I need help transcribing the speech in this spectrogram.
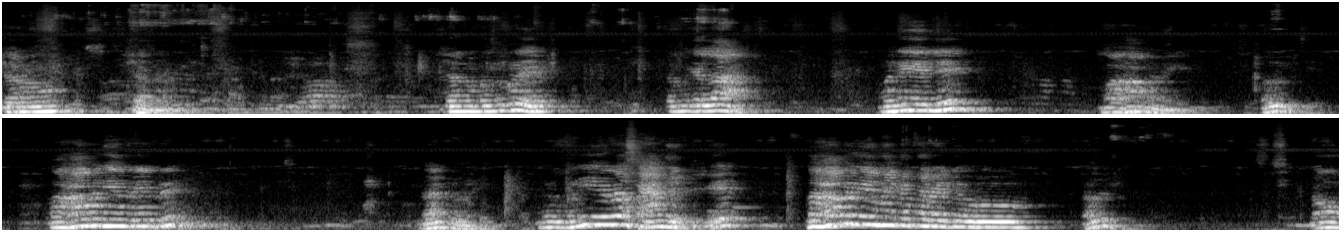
ಶರಣು, ಶರಣ. ಶರಣ ಬಂಧುಗಳೇ ನಮಗೆಲ್ಲ ಮನೆಯಲ್ಲಿ ಮಹಾಮನೆ. ಹೌದು. ಮಹಾಮನೆ ಅಂದ್ರೆ ಏನ್ರಿ? ದೊಡ್ಡ ಮನೆ. ನೀವು ಮನೆ ಇರೋ ಸಾಂದೈತಿ ಮಹಾಮನೆ ಏನಾಕತ್ತಾರ ಇವರು ಹೌದು. ನಾವು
